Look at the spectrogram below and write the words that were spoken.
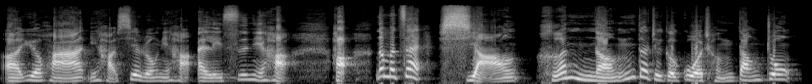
啊，月华你好，谢荣你好，爱丽丝你好，好。那么在想和能的这个过程当中，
